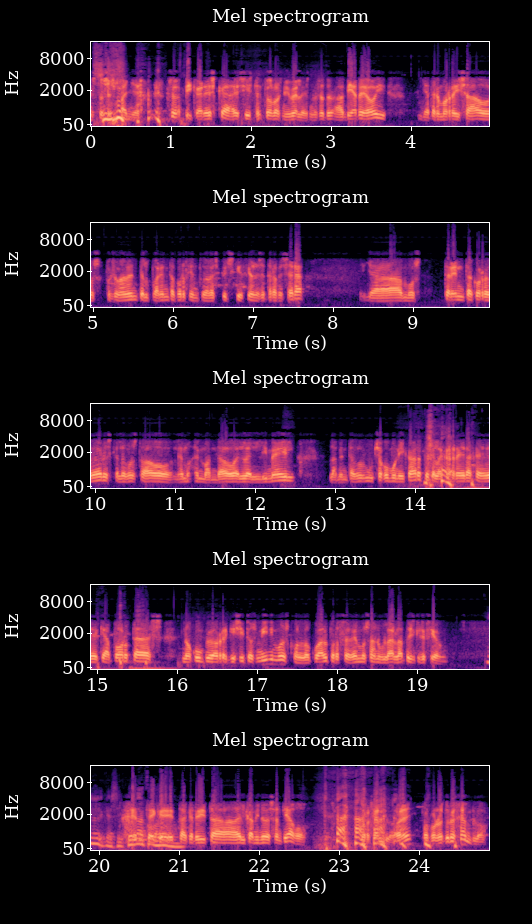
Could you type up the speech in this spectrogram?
Esto es España. La picaresca existe en todos los niveles. Nosotros, a día de hoy, Ya tenemos revisados aproximadamente el 40% de las prescripciones de travesera. Ya hemos 30 corredores que le hemos dado, le hemos mandado el, el email. Lamentamos mucho comunicarte que la carrera que, que, aportas no cumple los requisitos mínimos, con lo cual procedemos a anular la prescripción. Que si Gente que te acredita el Camino de Santiago, por ejemplo, ¿eh? por poner otro ejemplo.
